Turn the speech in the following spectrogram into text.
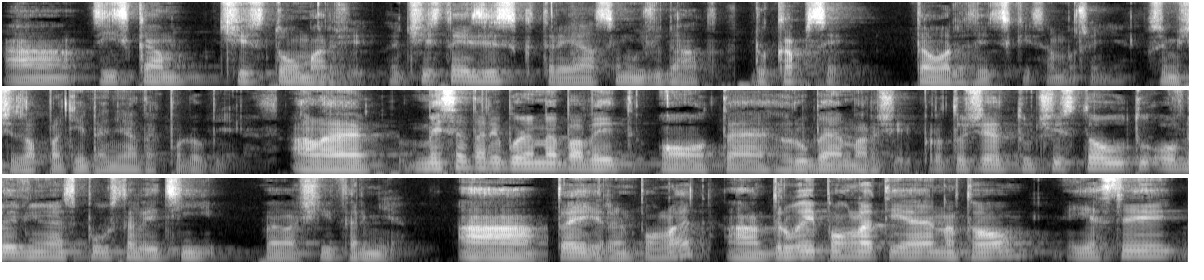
a získám čistou marži. To je čistý zisk, který já si můžu dát do kapsy. Teoreticky samozřejmě. Musím ještě zaplatit daně a tak podobně. Ale my se tady budeme bavit o té hrubé marži, protože tu čistou tu ovlivňuje spousta věcí ve vaší firmě. A to je jeden pohled. A druhý pohled je na to, jestli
